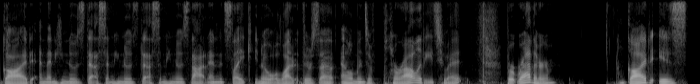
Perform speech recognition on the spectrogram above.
God and then he knows this and he knows this and he knows that. And it's like, you know, a lot, of, there's an element of plurality to it, but rather, God is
